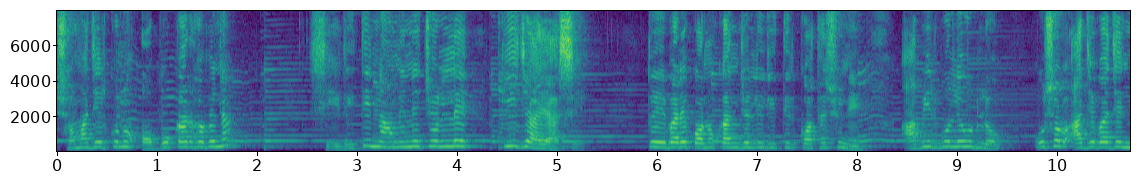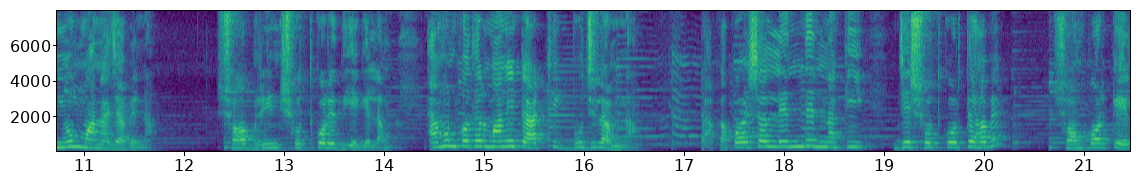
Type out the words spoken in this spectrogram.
সমাজের কোনো অপকার হবে না, সে রীতি না মেনে চললে কি যায় আসে? তো এবারে কনকাঞ্জলি রীতির কথা শুনে আবির বলে উঠল, ওসব আজে বাজে নিয়ম মানা যাবে না। সব ঋণ শোধ করে দিয়ে গেলাম। এমন কথার মানেটা ঠিক বুঝলাম না। টাকা পয়সার লেনদেন নাকি যে শোধ করতে হবে? সম্পর্কের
